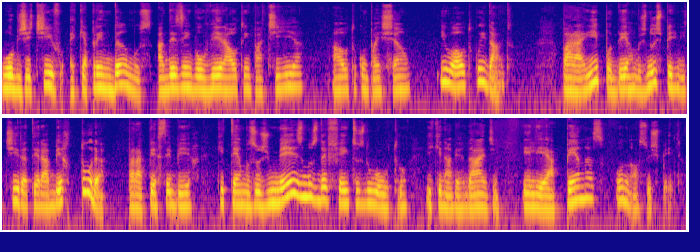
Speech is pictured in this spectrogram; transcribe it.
O objetivo é que aprendamos a desenvolver a autoempatia, a autocompaixão e o autocuidado, para aí podermos nos permitir a ter a abertura para perceber que temos os mesmos defeitos do outro e que, na verdade, ele é apenas o nosso espelho.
